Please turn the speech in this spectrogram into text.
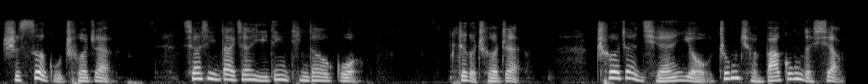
是涩谷车站。相信大家一定听到过这个车站。车站前有忠犬八公的像，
